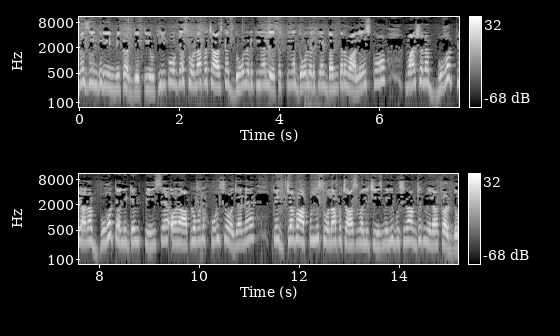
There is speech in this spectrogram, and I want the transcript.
मैं जिंक ग्रीन भी कर देती हूँ। ठीक हो गया। सोलह पचास का दो लड़कियाँ ले सकती हैं। दो लड़कियाँ डन करवा लें इसको। माशाल्लाह बहुत प्यारा बहुत एलिगेंट पीस है। और आप लोगों ने खुश हो जाना है। कि जब आपको ये सोलह पचास वाली चीज़ मिली बुशरा अमजद मेरा कर दो।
